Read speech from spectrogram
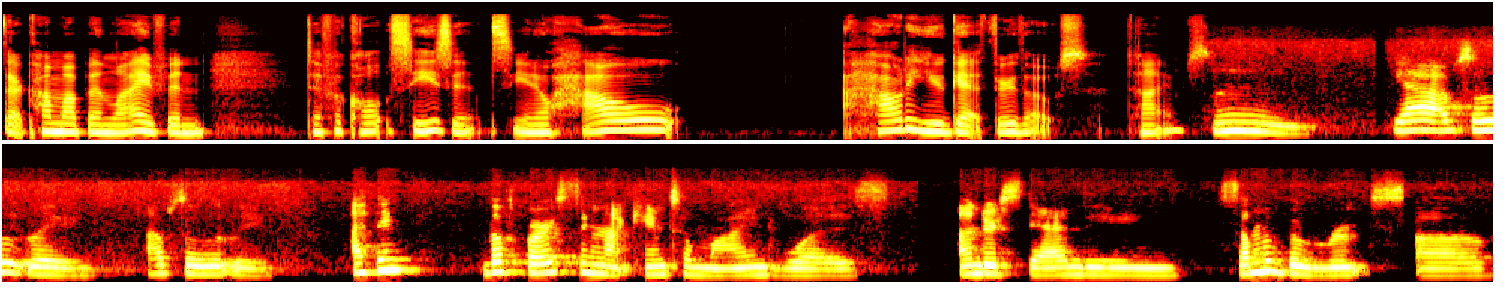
that come up in life and difficult seasons you know how how do you get through those times mm. Yeah absolutely. Absolutely. I think the first thing that came to mind was understanding some of the roots of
